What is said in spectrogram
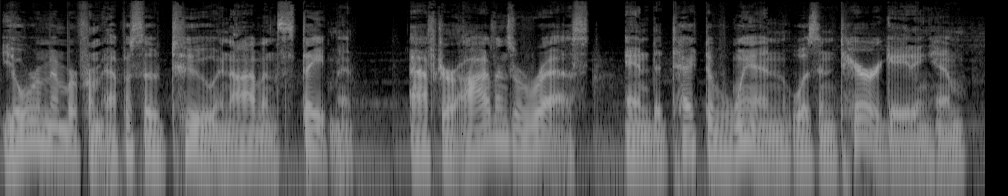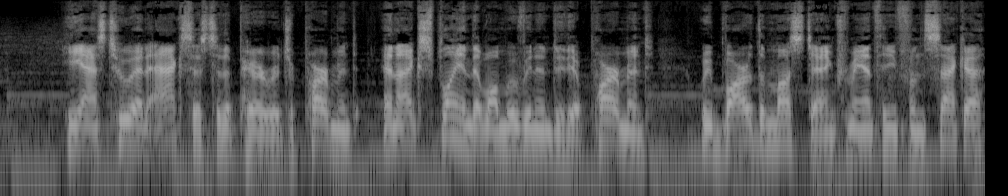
You'll remember from episode 2 in Ivan's statement, after Ivan's arrest and Detective Wynn was interrogating him, He asked who had access to the Perry Ridge apartment, and I explained that while moving into the apartment, we borrowed the Mustang from Anthony Fonseca,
